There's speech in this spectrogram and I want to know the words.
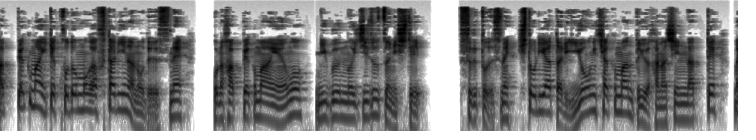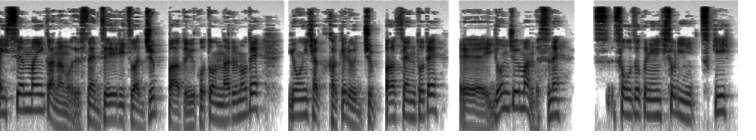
800万いて子供が2人なのでですね、この800万円を2分の1ずつにしてするとですね、1人当たり400万という話になって、まあ、1000万以下なのですね、税率は10%ということになるので、400×10% で、えー、40万ですね。相続人1人につき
